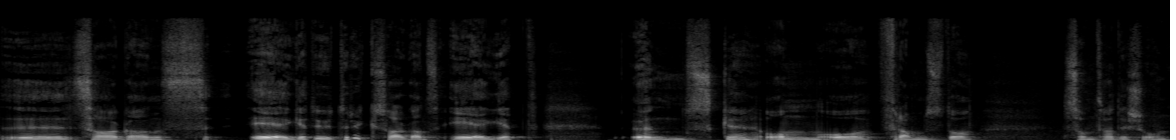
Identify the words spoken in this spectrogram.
eh, sagaens eget uttrykk. Sagaens eget ønske om å framstå som tradisjon.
